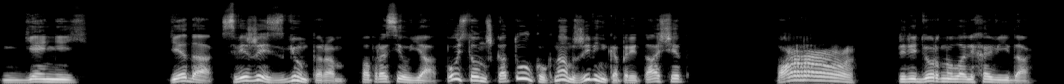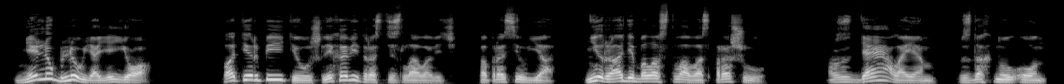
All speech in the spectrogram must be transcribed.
Гений. «Деда, свяжись с Гюнтером», – попросил я. «Пусть он шкатулку к нам живенько притащит». «Брррр!» – передернула лиховида. «Не люблю я ее!» «Потерпите уж, Лиховид Ростиславович», – попросил я. Не ради баловства вас прошу». «Сделаем», — вздохнул он.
